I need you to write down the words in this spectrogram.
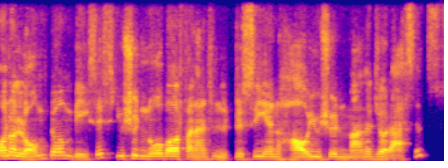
on a long term basis you should know about financial literacy and how you should manage your assets.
